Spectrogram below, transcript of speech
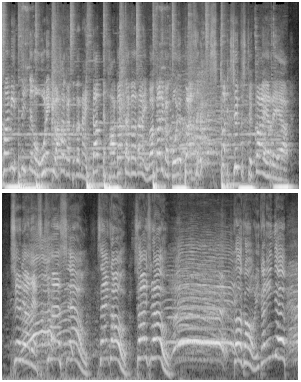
髪ついても俺には歯が立たない。だって歯型がない。わかるか？こういうバツしっかりチェックして帰れや終了です。来ましょう先行総一郎高校イカリング。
